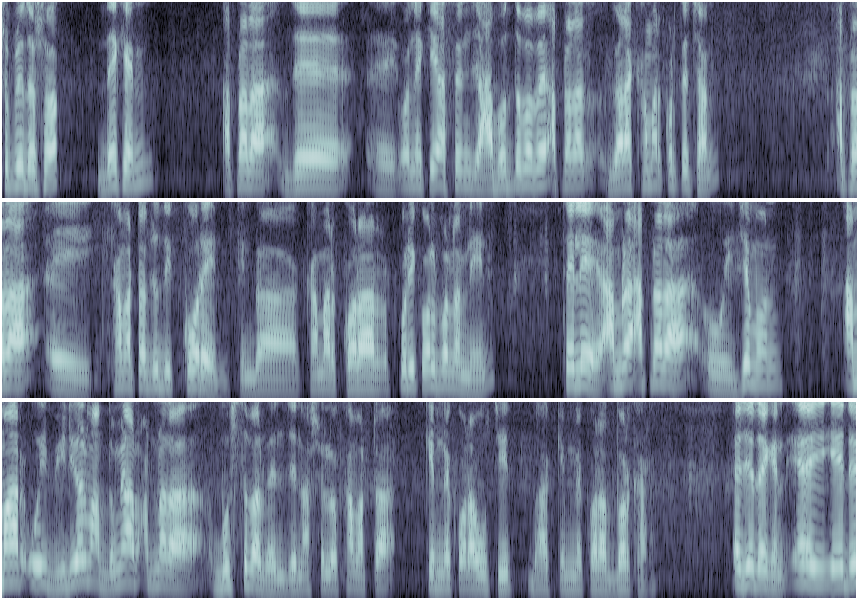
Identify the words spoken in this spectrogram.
সুপ্রিয় দর্শক, দেখেন আপনারা যে অনেকে আছেন যে আবদ্ধভাবে আপনারা যারা খামার করতে চান, আপনারা এই খামারটা যদি করেন কিংবা খামার করার পরিকল্পনা নিন, তাহলে আমরা আপনারা ওই যেমন আমার ওই ভিডিওর মাধ্যমে আর আপনারা বুঝতে পারবেন যে না আসলে খামারটা কেমনে করা উচিত বা কেমনে করার দরকার। এই যে দেখেন, এই এটা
